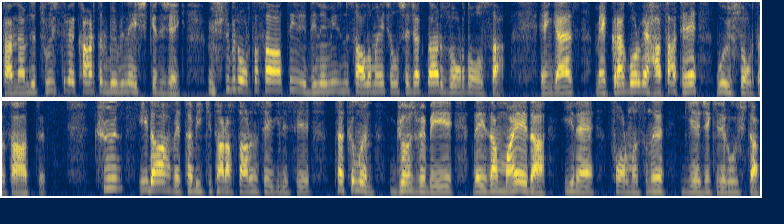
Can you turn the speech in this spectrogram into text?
Tandemde Trusty ve Carter birbirine eşlik edecek. Üçlü bir orta saha hattı dinamizmi sağlamaya çalışacaklar zor da olsa. Engels, McGregor ve Hatate bu üçlü orta saha hattı. Kün, İda ve tabii ki taraftarın sevgilisi, takımın göz bebeği Deyzan Maeda yine formasını giyecek ileri uçta.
